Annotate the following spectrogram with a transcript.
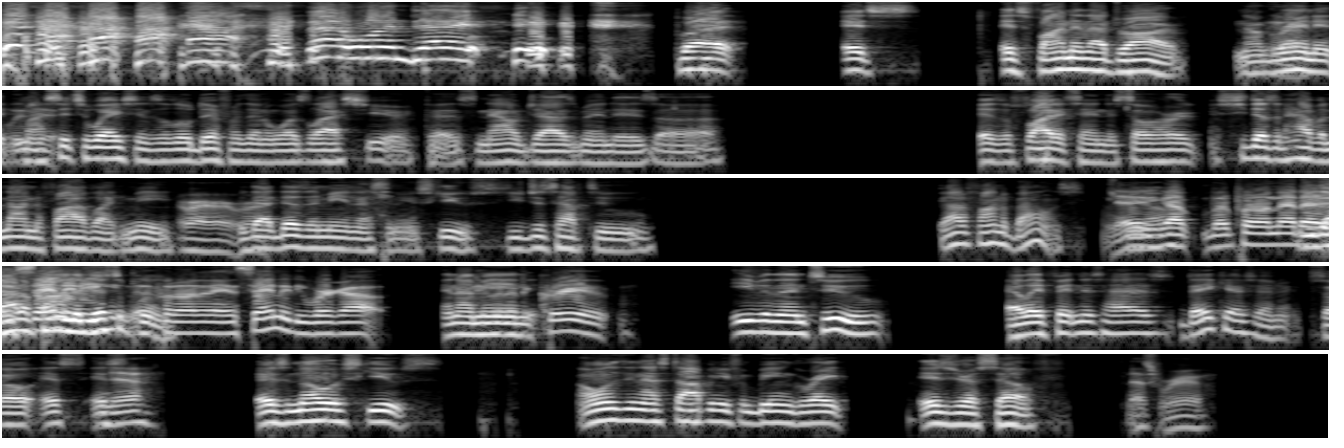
that one day. but it's it's finding that drive. Now, Yeah, granted, my situation is a little different than it was last year because now Jasmine is uh is a flight attendant, so her she doesn't have a nine to five like me. right, right, But that doesn't mean that's an excuse. You just have to gotta find a balance. yeah, you you, got better put on that uh, You gotta find the insanity. discipline. Put on an insanity workout. And I mean, in the crib. even then too, LA Fitness has daycare center, so it's it's yeah, There's no excuse. The only thing that's stopping you from being great is yourself. that's real.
